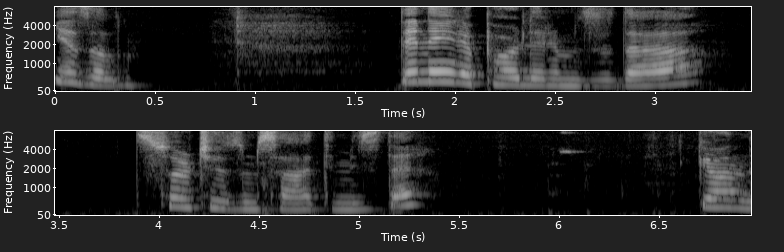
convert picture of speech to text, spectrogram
yazalım. Deney raporlarımızı da soru çözüm saatimizde gönderelim.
